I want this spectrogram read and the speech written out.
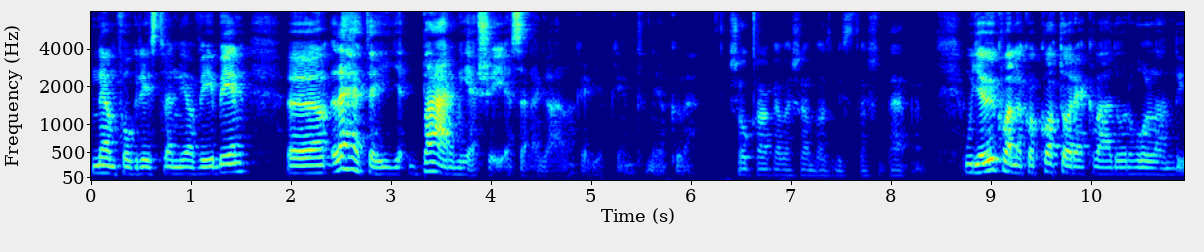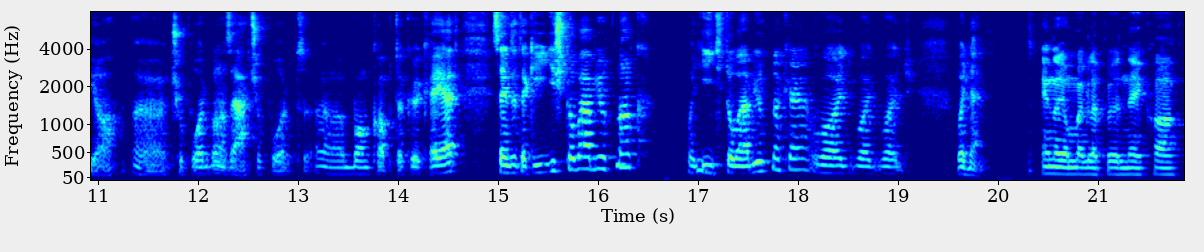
nem fog részt venni a VB-n. Lehet-e így bármi esélye Szenegálnak egyébként nélküle? Sokkal kevesebb, az biztos. De... Ugye ők vannak a Katar, Ekvádor, Hollandia ö, csoportban, az A csoportban kaptak ők helyet. Szerintetek így is tovább jutnak? Vagy így tovább jutnak-e? Vagy, vagy, vagy, vagy nem? Én nagyon meglepődnék, ha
